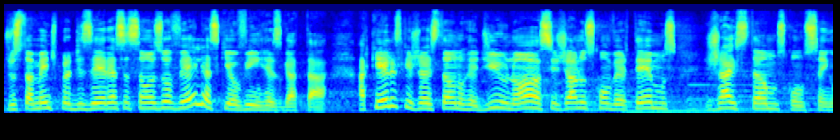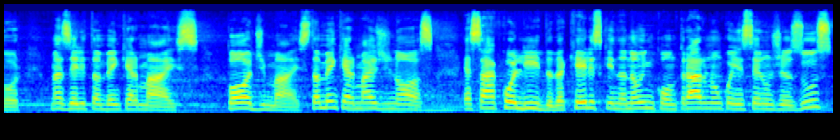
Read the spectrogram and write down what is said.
justamente para dizer: essas são as ovelhas que eu vim resgatar. Aqueles que já estão no redil, nós, se já nos convertemos, já estamos com o Senhor, mas Ele também quer mais pode mais, também quer mais de nós. Essa acolhida daqueles que ainda não encontraram, não conheceram Jesus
